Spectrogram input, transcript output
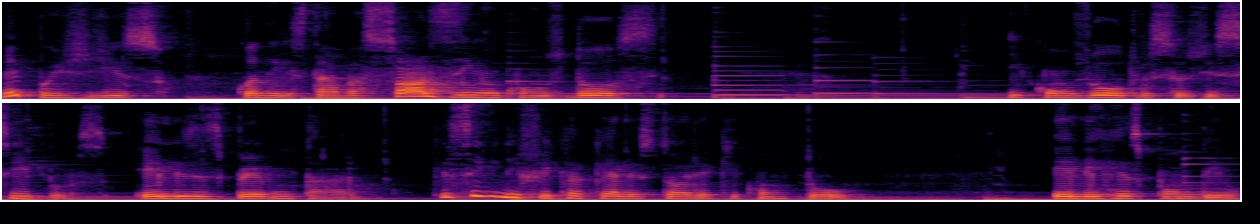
Depois disso, quando ele estava sozinho com os doze e com os outros seus discípulos, eles lhes perguntaram: Que significa aquela história que contou? Ele respondeu:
